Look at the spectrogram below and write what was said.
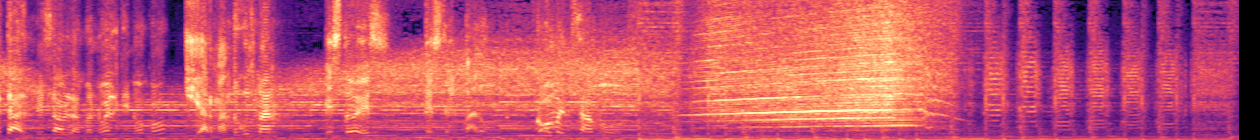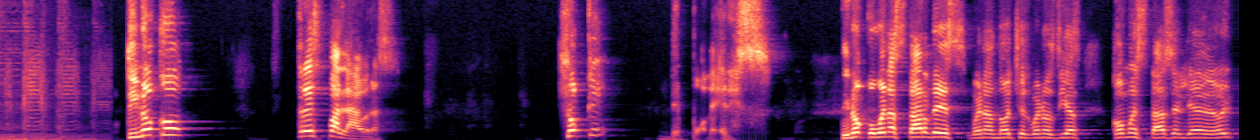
¿Qué tal? Les habla Manuel Tinoco y Armando Guzmán. Esto es Estelpado. ¡Comenzamos! Tinoco, tres palabras. Choque de poderes. Tinoco, buenas tardes, buenas noches, buenos días. ¿Cómo estás el día de hoy?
